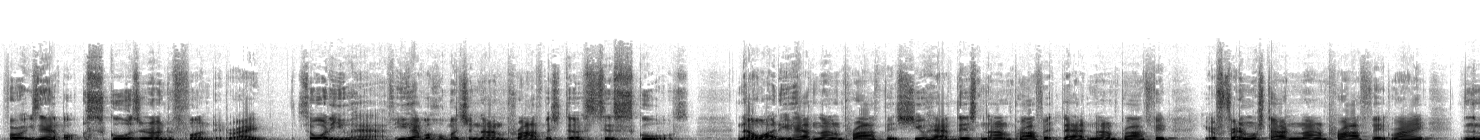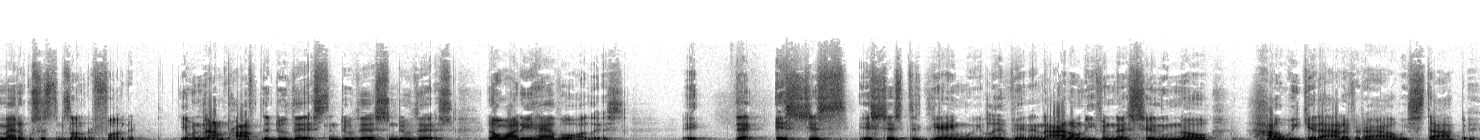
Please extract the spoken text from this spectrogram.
For example, schools are underfunded, right? So what do you have? You have a whole bunch of nonprofits to assist schools. Now, why do you have nonprofits? You have this nonprofit, that nonprofit. Your friend will start a nonprofit, right? Then the medical system's underfunded. You have a nonprofit to do this and do this and do this. Now, why do you have all this? It, that, it's just it's just the game we live in, and I don't even necessarily know how we get out of it or how we stop it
